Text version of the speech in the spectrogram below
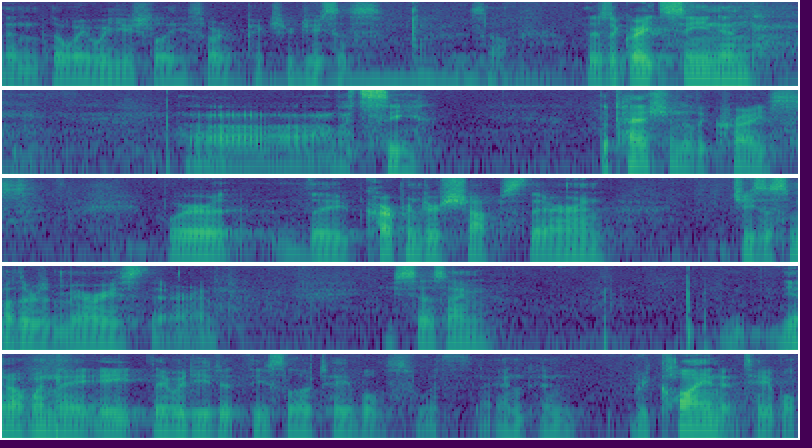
than the way we usually sort of picture Jesus. So there's a great scene in, uh, let's see, The Passion of the Christ, where the carpenter shop's there and Jesus' mother Mary's there, and he says, I'm, you know, when they ate, they would eat at these low tables with, and, and recline at table.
